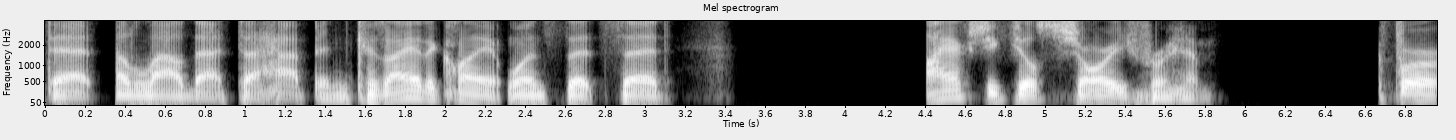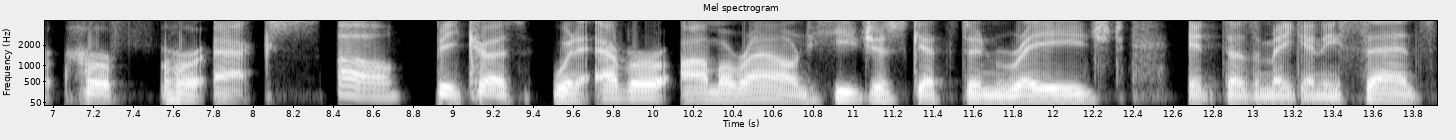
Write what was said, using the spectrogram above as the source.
that allowed that to happen because i had a client once that said i actually feel sorry for him for her her ex. Oh. Because whenever I'm around, he just gets enraged. It doesn't make any sense.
